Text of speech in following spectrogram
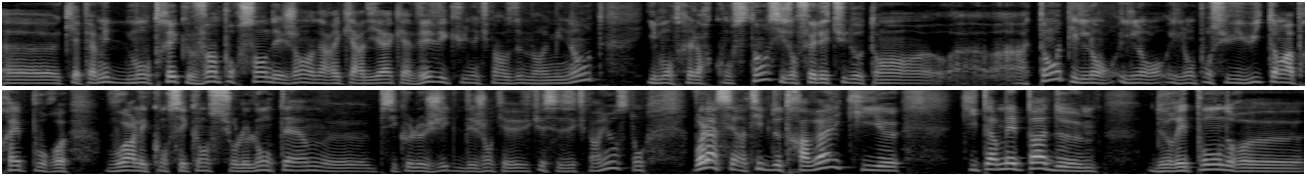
Euh, qui a permis de montrer que 20% des gens en arrêt cardiaque avaient vécu une expérience de mort imminente. Ils montraient leur constance, ils ont fait l'étude autant euh, un temps, et puis ils l'ont, poursuivi 8 ans après pour euh, voir les conséquences sur le long terme psychologique des gens qui avaient vécu ces expériences. Donc voilà, c'est un type de travail qui ne permet pas de, de répondre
